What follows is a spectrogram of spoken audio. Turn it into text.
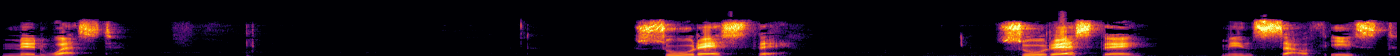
Midwest. Sureste. Sureste means southeast.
